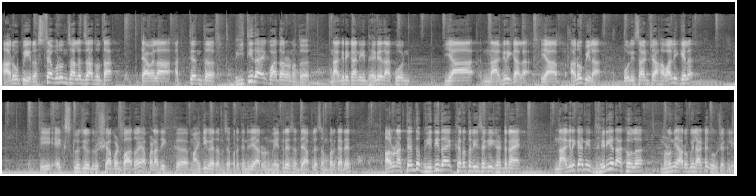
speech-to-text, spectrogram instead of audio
आरोपी रस्त्यावरून चालत जात होता. त्यावेळेला अत्यंत भीतीदायक वातावरण होतं. नागरिकांनी धैर्य दाखवून या नागरिकाला या आरोपीला पोलिसांच्या हवाली केलं. ही एक्सक्लुझिव्ह दृश्य आपण पाहतोय. आपण अधिक माहिती घेऊयात आमचे प्रतिनिधी अरुण मेत्रे सध्या आपल्या संपर्कात आहेत. अरुण अत्यंत भीतीदायक खरं तर ही सगळी घटना आहे. नागरिकांनी धैर्य दाखवलं म्हणून या आरोपीला अटक होऊ शकली.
